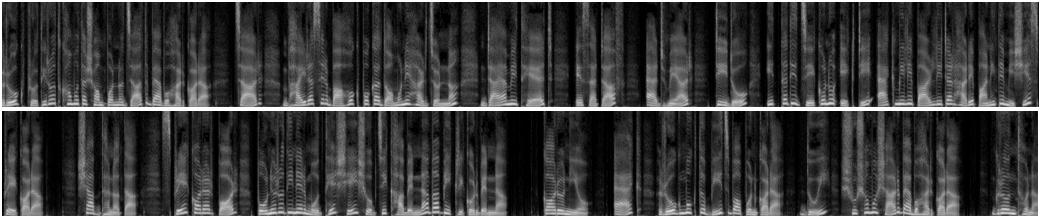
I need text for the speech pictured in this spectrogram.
রোগ প্রতিরোধ ক্ষমতা সম্পন্ন জাত ব্যবহার করা। চার, ভাইরাসের বাহক পোকা দমনেহার জন্য ডায়ামিথেট, এসাটাফ, অ্যাডমেয়ার, টিডো ইত্যাদি যে কোনো একটি এক মিলি পার লিটার হারে পানিতে মিশিয়ে স্প্রে করা। সাবধানতা, স্প্রে করার পর পনেরো দিনের মধ্যে সেই সবজি খাবেন না বা বিক্রি করবেন না। করণীয় এক, রোগমুক্ত বীজ বপন করা। দুই, সুষম সার ব্যবহার করা। গ্রন্থনা,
